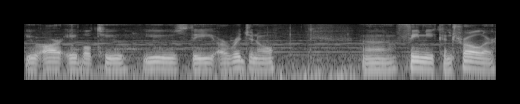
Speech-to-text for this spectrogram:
you are able to use the original uh, FIMI controller.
